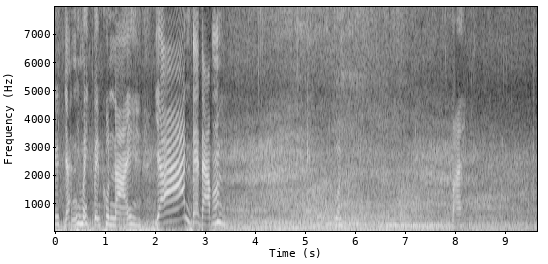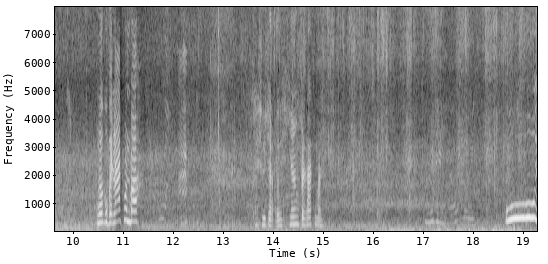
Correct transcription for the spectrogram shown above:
ยุจันนี่ไม่เป็นคุณนายยานแต่ดำไปเงือกูไปรัดพุ่นบ่ไปชูจังเอ้ยยังไปรัดมันอู้ย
